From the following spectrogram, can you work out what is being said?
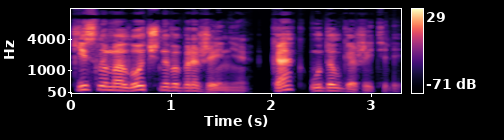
кисломолочного брожения, как у долгожителей.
